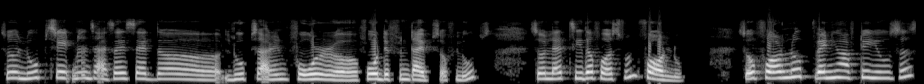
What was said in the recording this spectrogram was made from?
So loop statements as i said the loops are in four uh, four different types of loops. So let's see the first one for loop. So for loop when you have to use this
